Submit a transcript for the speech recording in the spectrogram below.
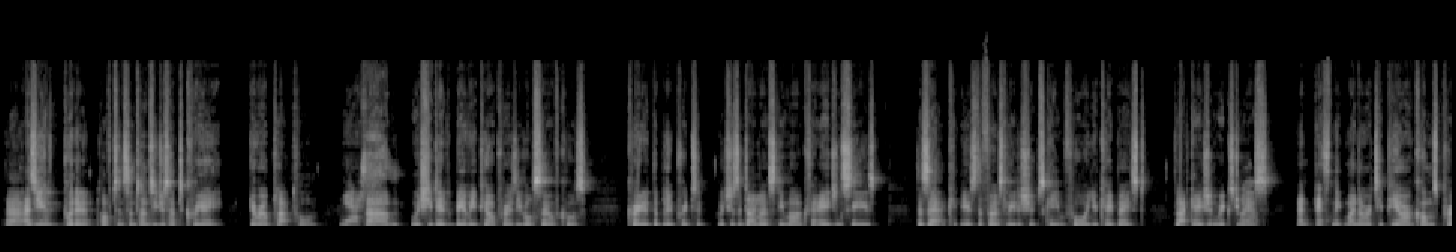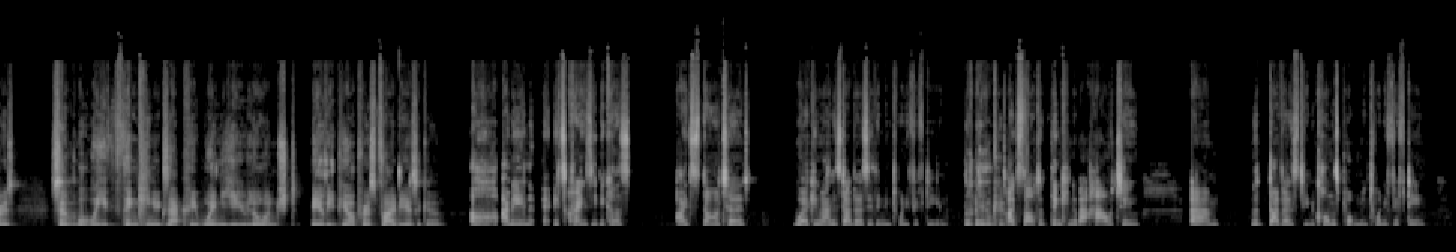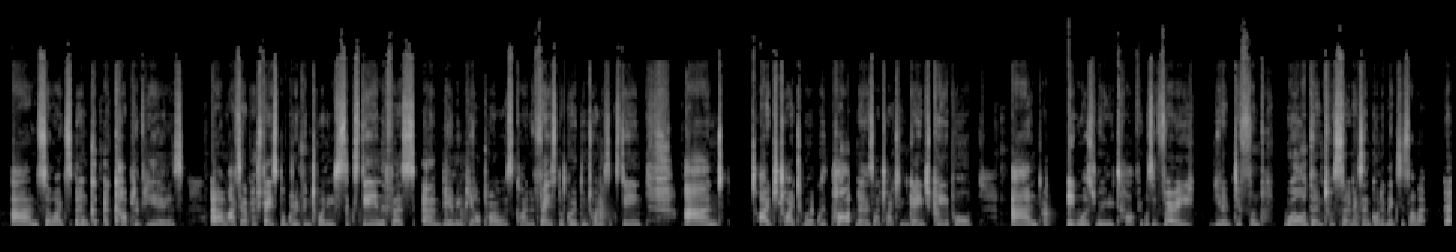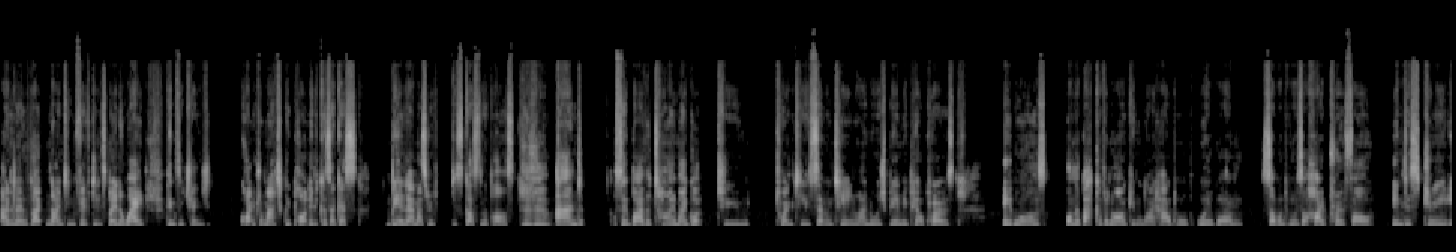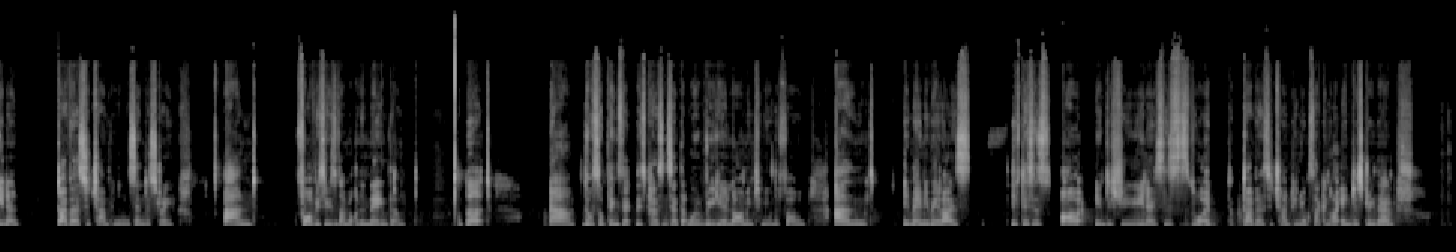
uh, as you put it, often sometimes you just have to create your own platform. yes. um, which you did with BME PR Pros. You've also, of course, created the Blueprint, which is a diversity mark for agencies. The Xec is the first leadership scheme for UK based Black, Asian, mixed Yeah. race, and ethnic minority PR and comms pros. So, what were you thinking exactly when you launched BME PR Pros five years ago? Oh, I mean, it's crazy because I'd started working around this diversity thing in 2015. Okay. I'd started thinking about how to um, the diversity in comms problem in 2015, and so I'd spent a couple of years. Um, I set up a Facebook group in 2016, the first um, BME PR Pros kind of Facebook group in 2016, and I'd tried to work with partners. I tried to engage people, and it was really tough. It was a very you know different world then to a certain extent. God, it makes it sound like I don't know, like 1950s. But in a way, things have changed quite dramatically. Partly because I guess BLM, as we've discussed in the past, and so by the time I got to 2017, when I launched BME PR Pros, it was on the back of an argument I had with, with um, someone who was a high profile industry, you know, diversity champion in this industry. And for obvious reasons, I'm not going to name them. But um, there were some things that this person said that were really alarming to me on the phone. And it made me realize if this is our industry, you know, this is what a diversity champion looks like in our industry, then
